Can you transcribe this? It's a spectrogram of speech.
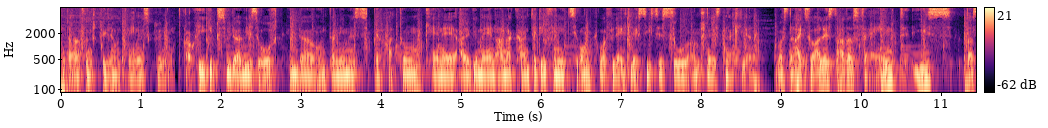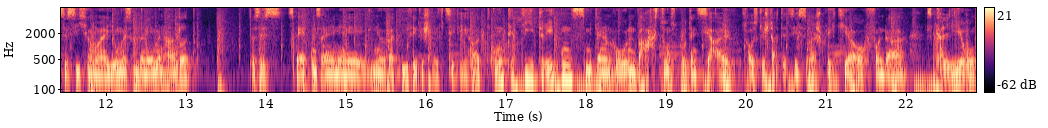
unter Anführungsstrichen, Unternehmensgründung. Auch hier gibt es wieder, wie so oft in der Unternehmensberatung, keine allgemein anerkannte Definition, aber vielleicht lässt sich das so am schnellsten erklären. Was nahezu alle Startups vereint, ist, dass es sich um ein junges Unternehmen handelt dass es zweitens eine innovative Geschäftsidee hat und die drittens mit einem hohen Wachstumspotenzial ausgestattet ist. Man spricht hier auch von der Skalierung.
